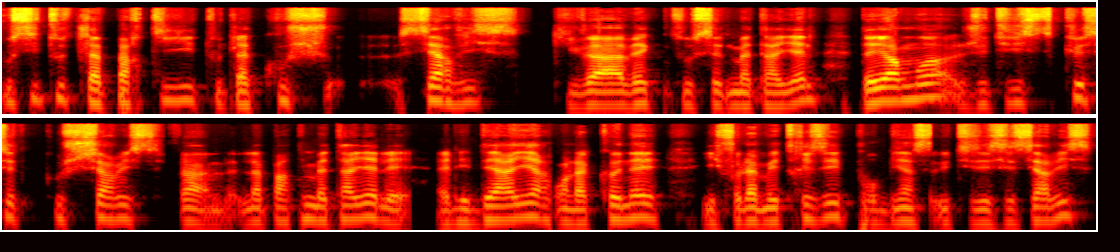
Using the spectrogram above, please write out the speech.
aussi toute la partie, toute la couche service qui va avec tout ce matériel. D'ailleurs, moi, j'utilise que cette couche service. La partie matérielle, elle, est derrière, on la connaît, il faut la maîtriser pour bien utiliser ces services.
